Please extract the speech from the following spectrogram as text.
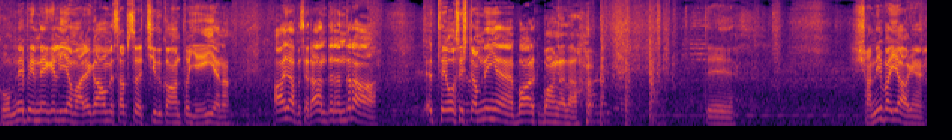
घूमने फिरने के लिए हमारे गाँव में सबसे अच्छी दुकान तो यही है ना। आ जा बसेरा अंदर अंदर आ। इतने वो सिस्टम नहीं है बाहर बाण वाला तो शानी भाई आ गए हैं।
